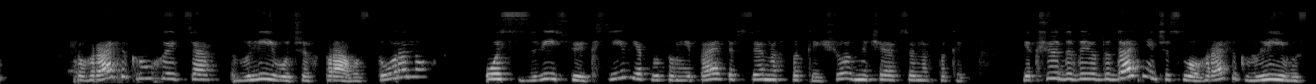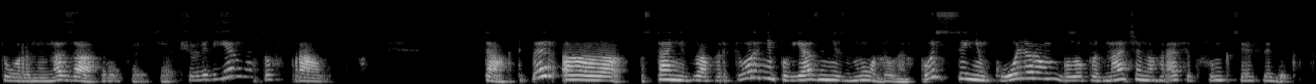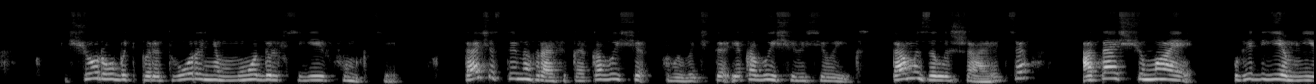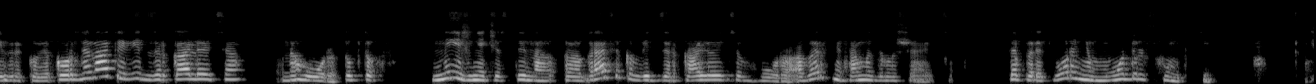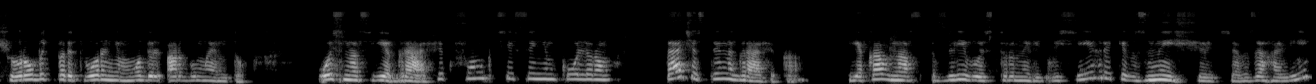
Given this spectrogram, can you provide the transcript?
то графік рухається в ліву чи в праву сторону. Ось з вісю іксів, як ви пам'ятаєте, все навпаки. Що означає все навпаки? Якщо я додаю додатнє число, графік в ліву сторону, назад рухається. Якщо від'ємне, то вправо. Так, тепер а, останні два перетворення пов'язані з модулем. Ось синім кольором було позначено графік функції f від x. Що робить перетворення модуль всієї функції? Та частина графіка, яка вище, вибачте, яка вище вісі х, там і залишається, а та, що має від'ємні ігрекові координати, відзеркалюється нагору. Тобто нижня частина е, графіка відзеркалюється вгору, а верхня там і залишається. Це перетворення модуль функцій. Що робить перетворення модуль аргументу? Ось у нас є графік функції синім кольором, Та частина графіка, яка в нас з лівої сторони від вісі ігреків, знищується взагалі,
